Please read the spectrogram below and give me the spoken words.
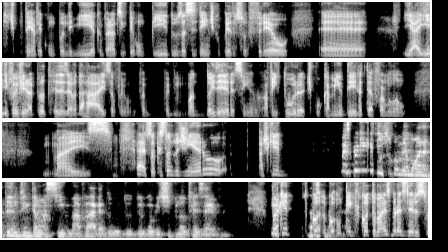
que tipo, tem a ver com pandemia, campeonatos interrompidos, acidente que o Pedro sofreu. é, E aí ele foi virar piloto reserva da. Então foi, foi, foi uma doideira, assim, uma aventura, tipo, o caminho dele até a Fórmula 1. Mas. É, essa questão do dinheiro, acho que Mas por que, que a gente comemora tanto, então, assim, uma vaga do, do Drogovic de piloto reserva? Porque qu- qu- tem que, quanto mais brasileiros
